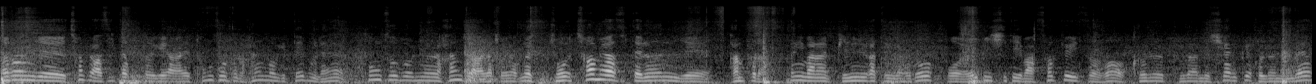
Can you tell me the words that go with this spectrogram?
저는 이제 처음에 왔을 때부터 이게 아예 통수분을 하는 거기 때문에 통수분을 하는 줄 알았고요. 근데 저 처음에 왔을 때는 이제 단프라, 흔히 말하는 비닐 같은 경우도 뭐 A, B, C, D 막 섞여 있어서 그거를 분류하는데 시간이 꽤 걸렸는데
